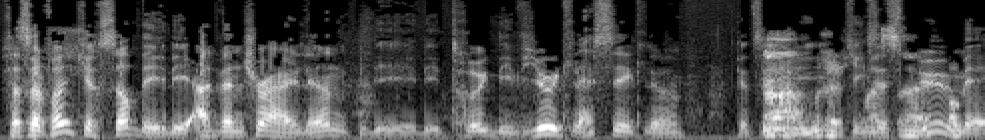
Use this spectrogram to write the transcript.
Ça serait le fun qu'ils ressortent des, des Adventure Island puis des, des trucs, des vieux classiques là, que, tu sais, Ah, qui ça, plus, n'importe mais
